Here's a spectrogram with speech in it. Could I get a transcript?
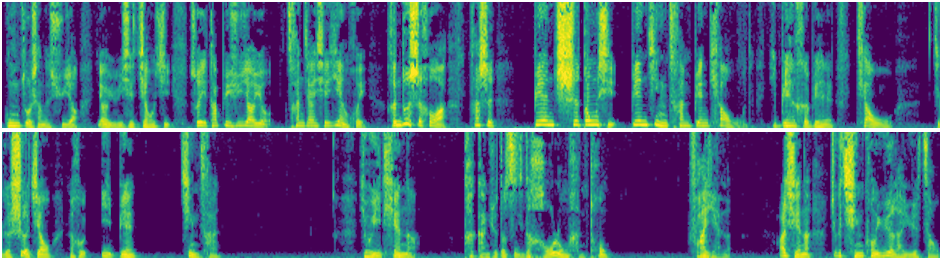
工作上的需要，要有一些交际，所以他必须要有参加一些宴会。很多时候啊，他是边吃东西边进餐边跳舞的，一边和别人跳舞，这个社交，然后一边进餐。有一天呢。他感觉到自己的喉咙很痛，发炎了，而且呢，这个情况越来越糟。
